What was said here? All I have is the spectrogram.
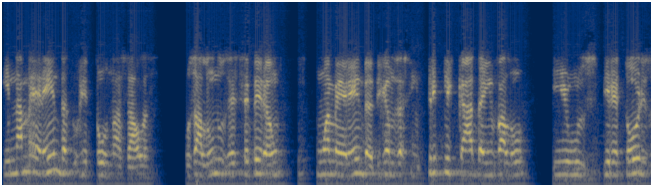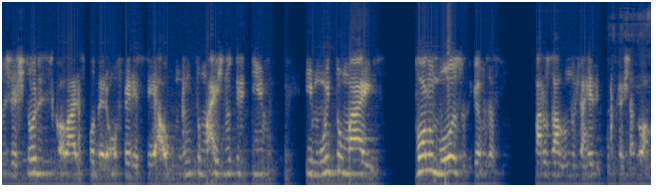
e na merenda do retorno às aulas, os alunos receberão uma merenda, digamos assim, triplicada em valor e os diretores, os gestores escolares poderão oferecer algo muito mais nutritivo e muito mais volumoso, digamos assim, para os alunos da rede pública estadual.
